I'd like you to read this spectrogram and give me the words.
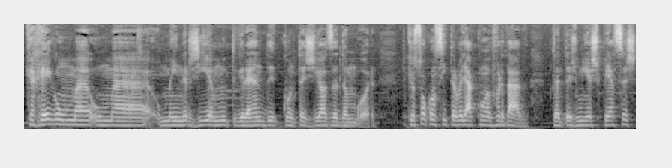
carregam uma, uma, uma energia muito grande, contagiosa de amor. Porque eu só consigo trabalhar com a verdade. Portanto, as minhas peças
